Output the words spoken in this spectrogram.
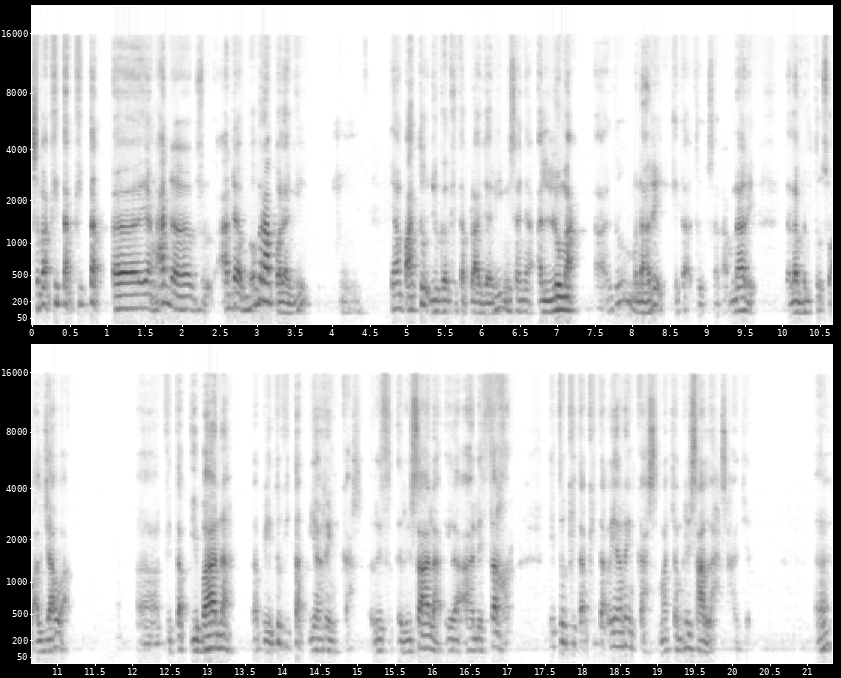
Sebab kitab-kitab uh, yang ada ada beberapa lagi hmm, yang patut juga kita pelajari misalnya Al-Luma' uh, itu menarik kitab tu sangat menarik dalam bentuk soal jawab. Uh, kitab Ibanah. Tapi itu kitab yang ringkas. Risalah ila ahli thakhr. Itu kitab-kitab yang ringkas. Macam risalah sahaja. Uh,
